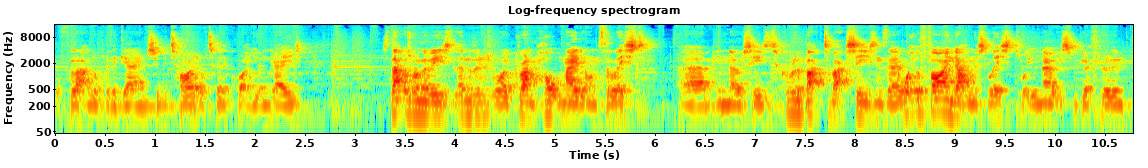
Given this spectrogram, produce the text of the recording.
or for of love with the game. So retired altogether quite a young age. So that was one of the reasons, another reason why Grant Holt made it onto the list um, in those seasons. A couple of back-to-back -back seasons there. What you'll find out on this list, what you'll notice if you go through them,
